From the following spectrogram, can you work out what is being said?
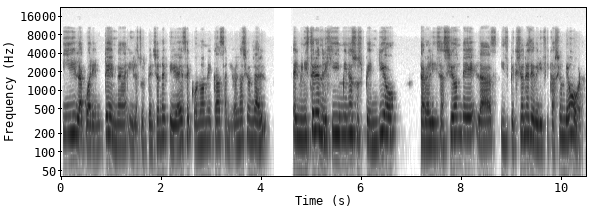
y la cuarentena y la suspensión de actividades económicas a nivel nacional, el Ministerio de Energía y Minas suspendió la realización de las inspecciones de verificación de obra,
